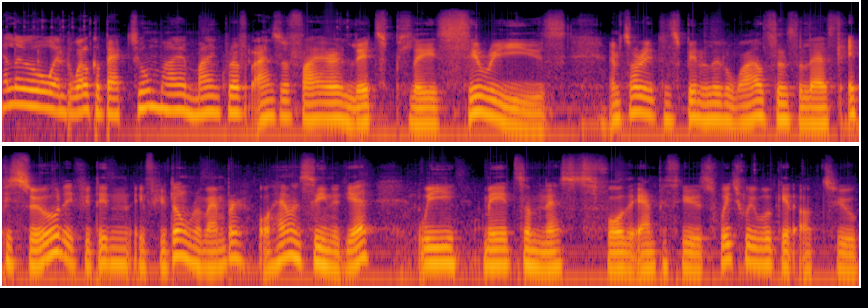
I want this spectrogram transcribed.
Hello and welcome back to my Minecraft Ice and Fire Let's Play series. I'm sorry it has been a little while since the last episode. If you didn't, if you don't remember or haven't seen it yet, we made some nests for the amphitheres, which we will get up to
